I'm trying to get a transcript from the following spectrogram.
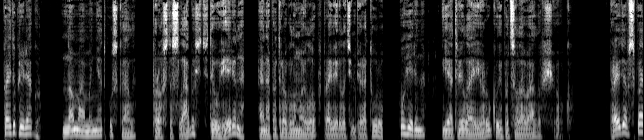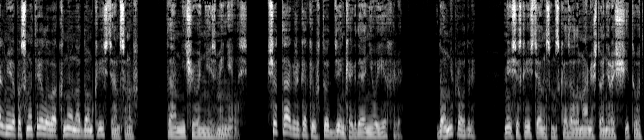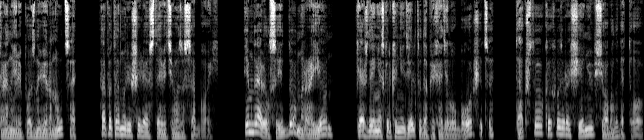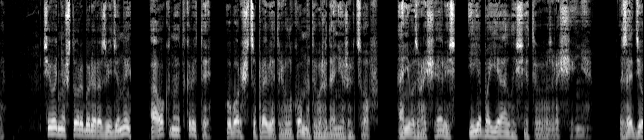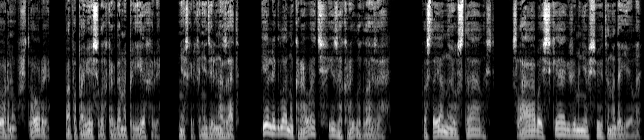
Пойду прилягу». Но мама не отпускала. «Просто слабость? Ты уверена?» Она потрогала мой лоб, проверила температуру. «Уверена». Я отвела ее руку и поцеловала в щеку. Пройдя в спальню, я посмотрела в окно на дом Кристиансонов. Там ничего не изменилось. Все так же, как и в тот день, когда они уехали. Дом не продали. Миссис Кристиансон сказала маме, что они рассчитывают рано или поздно вернуться, а потому решили оставить его за собой. Им нравился и дом, и район. Каждые несколько недель туда приходила уборщица, так что к их возвращению все было готово. Сегодня шторы были разведены, а окна открыты. Уборщица проветривала комнаты в ожидании жильцов. Они возвращались, и я боялась этого возвращения. Задернув шторы, папа повесил их, когда мы приехали, несколько недель назад, я легла на кровать и закрыла глаза. Постоянная усталость, слабость, как же мне все это надоело.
